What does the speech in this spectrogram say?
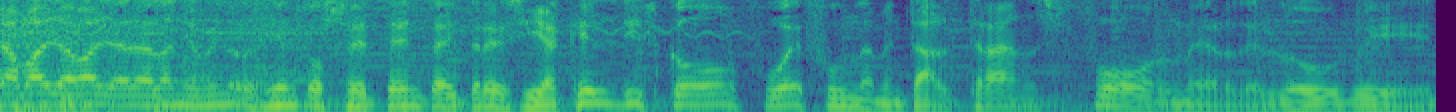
Vaya, vaya, vaya, era el año 1973 y aquel disco fue fundamental. Transformer de Lou Reed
